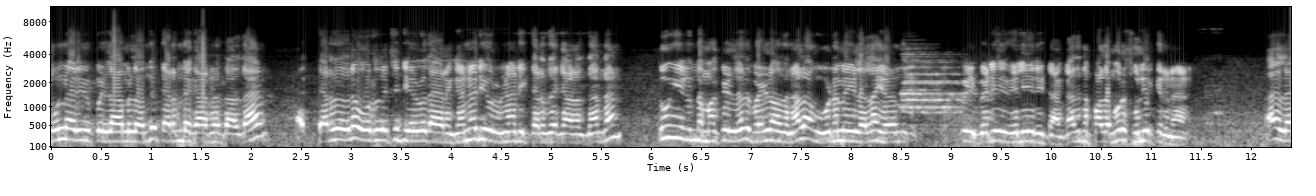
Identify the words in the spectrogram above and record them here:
முன் அறிவிப்பு இல்லாமல் வந்து திறந்த காரணத்தால் தான் திறந்ததுன்னா ஒரு லட்சத்தி எழுபதாயிரம் கண்ணாடி ஒரு வினாடிக்கு திறந்த காரணத்தால் தான் தூங்கி இருந்த மக்கள் வந்து வெள்ளம் வந்தனால அவங்க உடமைகள் எல்லாம் இழந்து வெளியே வெளியேறிட்டாங்க. அதை நான் பல முறை சொல்லியிருக்கிறேன் நான். அதில்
